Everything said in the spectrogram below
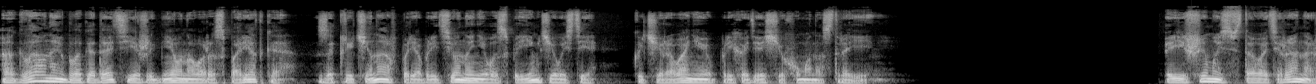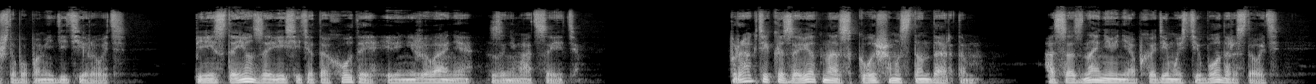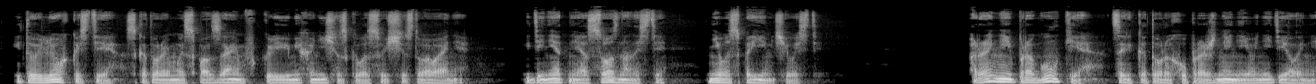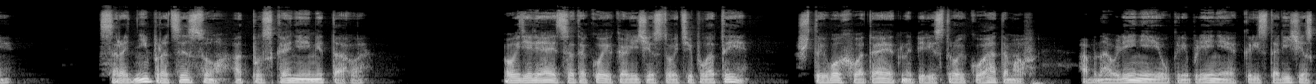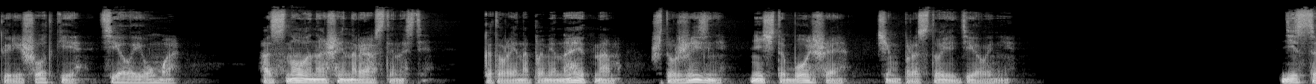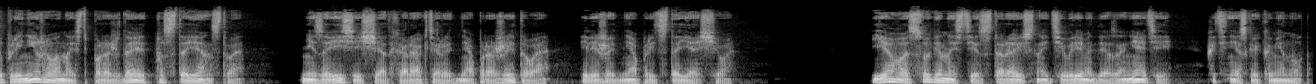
А главная благодать ежедневного распорядка заключена в приобретенной невосприимчивости к очарованию приходящих умонастроений. Решимость вставать рано, чтобы помедитировать, перестает зависеть от охоты или нежелания заниматься этим. Практика зовет нас к высшим стандартам, осознанию необходимости бодрствовать и той легкости, с которой мы сползаем в колею механического существования, где нет ни осознанности, ни восприимчивости. Ранние прогулки, цель которых упражнение в неделании, сродни процессу отпускания металла. Выделяется такое количество теплоты, что его хватает на перестройку атомов, обновление и укрепление кристаллической решетки тела и ума, основа нашей нравственности, которая напоминает нам, что жизнь – нечто большее, чем простое делание. Дисциплинированность порождает постоянство, не зависящее от характера дня прожитого или же дня предстоящего. Я в особенности стараюсь найти время для занятий, хоть несколько минут,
